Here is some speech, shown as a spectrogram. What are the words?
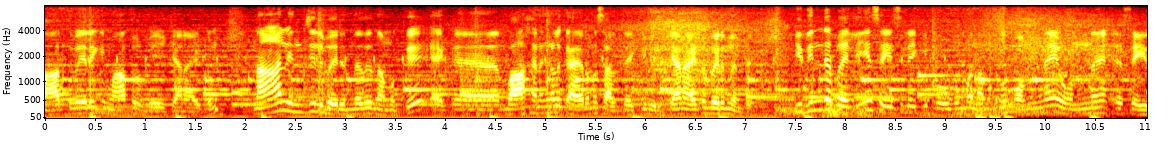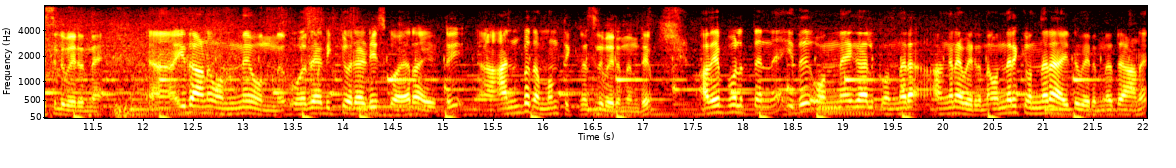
പാത്വേയിലേക്ക് മാത്രം ഉപയോഗിക്കാനായിട്ടും നാലിഞ്ചിൽ വരുന്നത് നമുക്ക് വാഹനങ്ങൾ കയറുന്ന സ്ഥലത്തേക്ക് വിരിക്കാനായിട്ടും വരുന്നുണ്ട്. ഇതിന്റെ വലിയ സൈസിലേക്ക് പോകുമ്പോൾ നമുക്ക് ഒന്നേ ഒന്ന് സൈസിൽ വരുന്ന. ഇതാണ് ഒന്ന് ഒന്ന്. ഒരടിക്ക് ഒരടി സ്ക്വയർ ആയിട്ട് അൻപത് എം എം തിക്നെസ്സിൽ വരുന്നുണ്ട്. അതേപോലെ തന്നെ ഇത് ഒന്നേകാൽക്ക് ഒന്നര അങ്ങനെ വരുന്ന ഒന്നരയ്ക്ക് ഒന്നര ആയിട്ട് വരുന്നതാണ്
